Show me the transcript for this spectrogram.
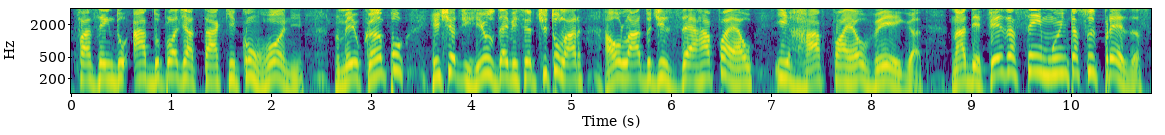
fazendo a dupla de ataque com Rony. No meio-campo, Richard Rios deve ser titular ao lado de Zé Rafael e Rafael Veiga. Na defesa, sem muitas surpresas,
